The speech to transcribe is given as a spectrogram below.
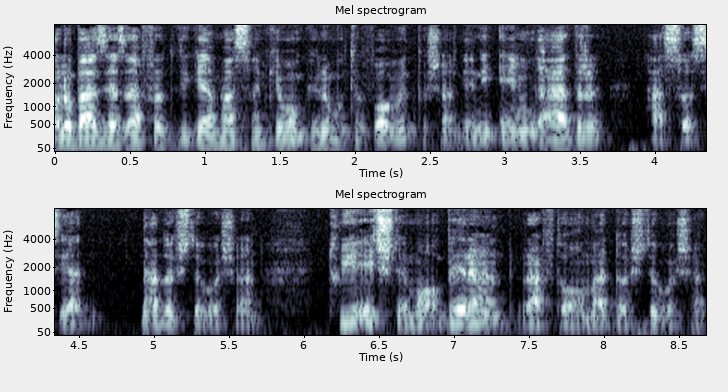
حالا بعضی از افراد دیگه هم هستن که ممکنه متفاوت باشن. یعنی انقدر حساسیت نداشته باشن توی اجتماع برن رفت و آمد داشته باشن.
